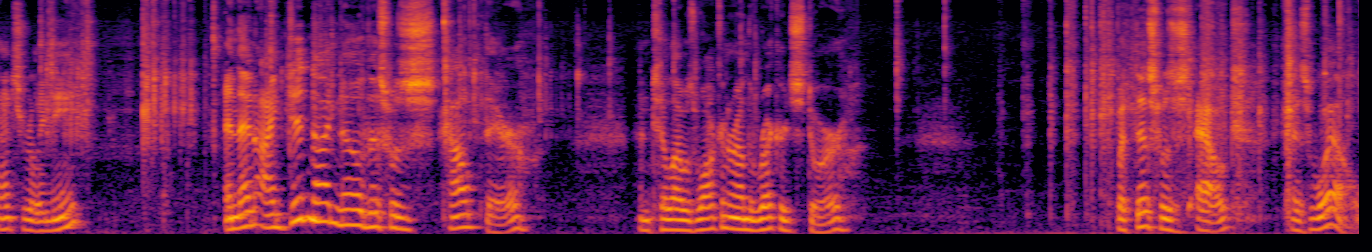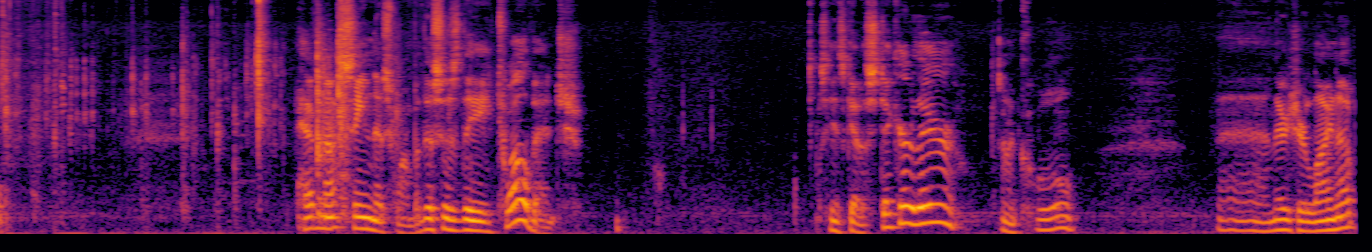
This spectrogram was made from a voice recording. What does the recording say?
That's really neat. And then I did not know this was out there until I was walking around the record store. But this was out as well. Have not seen this one, but this is the 12 inch. See, it's got a sticker there. Kind of cool. And there's your lineup.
